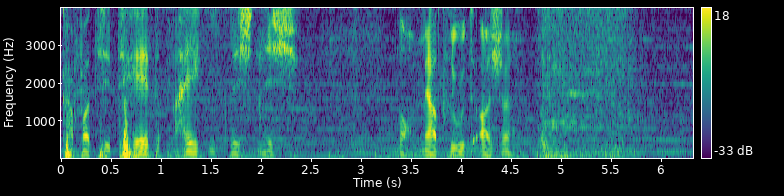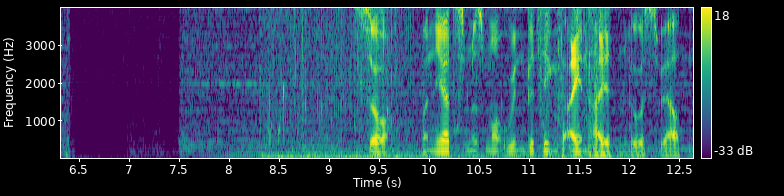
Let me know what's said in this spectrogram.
Kapazität eigentlich nicht. Noch mehr Blutasche. So, und jetzt müssen wir unbedingt Einheiten loswerden.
